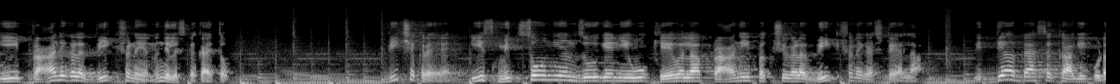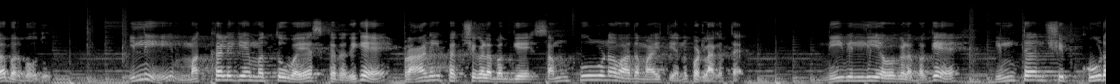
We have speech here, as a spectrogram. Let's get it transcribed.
ಈ ಪ್ರಾಣಿಗಳ ವೀಕ್ಷಣೆಯನ್ನು ನಿಲ್ಲಿಸಬೇಕಾಯ್ತು. ವೀಕ್ಷಕರೇ, ಈ ಸ್ಮಿತ್ಸೋನಿಯನ್ ಝೂಗೆ ನೀವು ಕೇವಲ ಪ್ರಾಣಿ ಪಕ್ಷಿಗಳ ವೀಕ್ಷಣೆಗಷ್ಟೇ ಅಲ್ಲ, ವಿದ್ಯಾಭ್ಯಾಸಕ್ಕಾಗಿ ಕೂಡ ಬರಬಹುದು ಇಲ್ಲಿ ಮಕ್ಕಳಿಗೆ ಮತ್ತು ವಯಸ್ಕರರಿಗೆ ಪ್ರಾಣಿ ಪಕ್ಷಿಗಳ ಬಗ್ಗೆ ಸಂಪೂರ್ಣವಾದ ಮಾಹಿತಿಯನ್ನು ಕೊಡಲಾಗುತ್ತೆ. ನೀವಿಲ್ಲಿ ಅವುಗಳ ಬಗ್ಗೆ ಇಂಟರ್ನ್ಶಿಪ್ ಕೂಡ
